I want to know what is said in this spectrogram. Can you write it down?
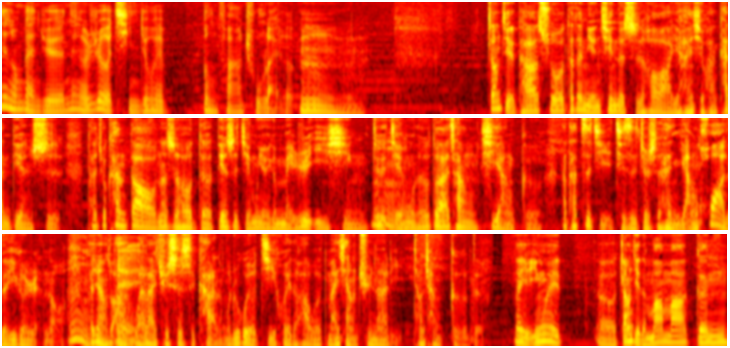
那种感觉，那个热情就会迸发出来了。嗯，张姐她说她在年轻的时候啊，也很喜欢看电视。她就看到那时候的电视节目有一个《每日一星》这个节目，她说都在唱西洋歌。那她自己其实就是很洋化的一个人哦。嗯，她就想说啊，我要来去试试看。我如果有机会的话，我蛮想去那里唱唱歌的。那也因为呃，张姐的妈妈跟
